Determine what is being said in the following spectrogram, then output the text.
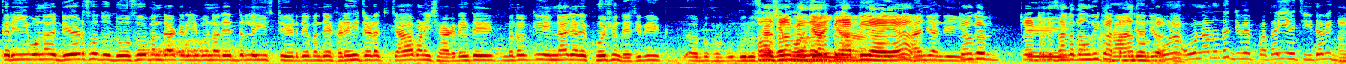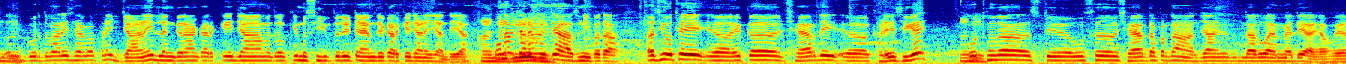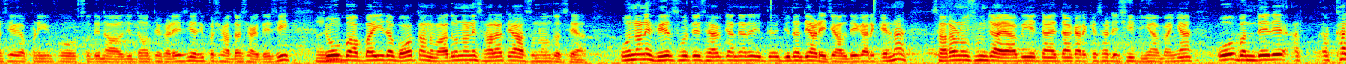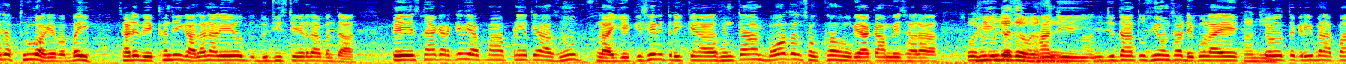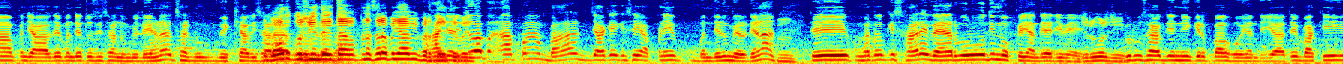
ਕਰੀਬ ਉਹਨਾਂ ਦੇ 150 ਤੋਂ 200 ਬੰਦਾ ਕਰੀਬ ਉਹਨਾਂ ਦੇ ਇਧਰਲੀ ਸਟੇਟ ਦੇ ਬੰਦੇ ਖੜੇ ਸੀ ਜਿਹੜਾ ਚਾਹ ਪਾਣੀ ਛਕਦੇ ਸੀ। ਤੇ ਮਤਲਬ ਕਿ ਇੰਨਾ ਜ਼ਿਆਦਾ ਖੁਸ਼ ਹੁੰਦੇ ਸੀ ਵੀ ਗੁਰੂ ਸਾਹਿਬ ਦੇ ਫੌਜਾਂ ਪੰਜਾਬੀ ਆਏ ਆ। ਹਾਂਜੀ ਹਾਂਜੀ ਕਿਉਂਕਿ ਟਰੈਕਟਰ ਦੀ ਸੰਗਤ ਆਉਂਦੀ ਘੱਟ ਨਾ ਹਾਂਜੀ, ਦੂਰ ਕਰਕੇ। ਉਹਨਾਂ ਨੂੰ ਨਾ ਜਿਵੇਂ ਪਤਾ ਹੀ ਇਹ ਚੀਜ਼ ਦਾ ਵੀ ਗੁਰਦੁਆਰੇ ਸਾਹਿਬ ਆਪਣੇ ਜਾਣੇ ਲੰਗਰਾਂ ਕਰਕੇ ਜਾਂ ਮਤਲਬ ਕਿ ਮੁਸੀਬਤ ਦੇ ਟਾਈਮ ਦੇ ਕਰਕੇ ਜਾਣੇ ਜਾਂਦੇ ਆ। ਉਹਨਾਂ ਵਿਚਾਰਿਆਂ ਨੂੰ ਇਤਿਹਾਸ ਨਹੀਂ ਪਤਾ। ਅਸੀਂ ਉੱਥੇ ਇੱਕ ਸ਼ਹਿਰ ਦੇ ਖੜੇ ਸੀਗੇ। ਉੱਥੋਂ ਦਾ ਸਟੇ- ਉਸ ਸ਼ਹਿਰ ਦਾ ਪ੍ਰਧਾਨ ਜਾਂ ਲਾ ਲਓ ਐਮਐਲਏ ਆਇਆ ਹੋਇਆ ਸੀ ਆਪਣੀ ਫੋਰਸ ਦੇ ਨਾਲ ਜਿੱਦਾਂ ਉੱਥੇ ਖੜੇ ਸੀ ਅਸੀਂ ਪ੍ਰਸ਼ਾਦਾ ਛਕਦੇ ਸੀ। ਤੇ ਉਹ ਬਾਬਾ ਜੀ ਦਾ ਬਹੁਤ ਧੰਨਵਾਦ ਉਹਨਾਂ ਨੇ ਸਾਰਾ ਇਤਿਹਾਸ ਉਹਨਾਂ ਨੂੰ ਦੱਸਿਆ। ਉਹਨਾਂ ਨੇ ਫੇਰ ਸੋਚੇ ਸਾਹਿਬਜ਼ਾਦਿਆਂ ਦੇ ਜਿੱਦਾਂ ਦਿਹਾੜੇ ਚੱਲਦੇ ਕਰਕੇ ਹਨਾ ਸਾਰਾ ਨੂੰ ਸਮਝਾਇਆ ਵੀ ਇਦਾਂ ਇਦਾਂ ਕਰਕੇ ਸਾਡੇ ਸ਼ਹੀਦੀਆਂ ਪਾਈਆਂ। ਉਹ ਬੰਦੇ ਦੇ ਅੱਖਾਂ 'ਚ ਅਥਰੂ ਆ ਗਏ ਬਾਬਾ ਜੀ। ਸਾਡੇ ਵੇਖਣ ਦੀ ਗੱਲ ਆ ਨਾਲੇ ਉਹ ਦੂਜੀ ਸਟੇਟ ਦਾ ਬੰਦਾ। ਤੇ ਇਸ ਤਰ੍ਹਾਂ ਕਰਕੇ ਵੀ ਆਪਾਂ ਆਪਣੇ ਇਤਿਹਾਸ ਨੂੰ ਫੈਲਾਈਏ ਕਿਸੇ ਵੀ ਤਰੀਕੇ ਨਾਲ। ਹੁਣ ਤਾਂ ਬਹੁਤ ਸੌਖਾ ਹੋ ਗਿਆ ਕੰਮ ਇਹ ਸਾਰਾ। ਵੀ media ਤੇ ਹੋ ਦੱਸੋ- ਗਿਆ ਹਾਂਜੀ ਜਿੱਦਾਂ ਤੁਸੀਂ ਹੁਣ ਸਾਡੇ ਕੋਲ ਆਏ। ਚਲੋ ਤਕਰੀਬਨ ਆਪਾਂ ਪੰਜਾਬ ਦੇ ਬੰਦੇ ਤੁਸੀਂ ਸਾਨੂੰ ਮਿਲੇ ਹਨਾ? ਸਾਨੂੰ ਵੇਖਿਆ ਵੀ ਸਾਰਾ ਬਹੁਤ ਖੁਸ਼ੀ ਹੁੰਦੀ। ਤਾਂ ਆਪਣਾ ਸਾਰਾ ਪੰਜਾਬ ਹੀ ਫਿਰਦਾ ਇੱਥੇ ਜਦੋਂ ਬਈ। ਆਪਾਂ- ਆਪਾਂ ਬਾਹਰ ਜਾ ਕੇ ਕਿਸੇ ਆਪਣੇ ਬੰਦੇ ਨੂੰ ਮਿਲਦੇ ਆ ਨਾ। ਤੇ ਮਤਲਬ ਕਿ ਸਾਰੇ ਵੈਰ ਵਿਰੋਧ ਹੀ ਮੁੱਕ ਜਾਂਦੇ ਆ ਜਿਵੇਂ। ਗੁਰੂ ਸਾਹਿਬ ਦੀ ਇੰਨੀ ਕਿਰਪਾ ਹੋ ਜਾਂਦੀ ਆ ਤੇ ਬਾਕੀ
